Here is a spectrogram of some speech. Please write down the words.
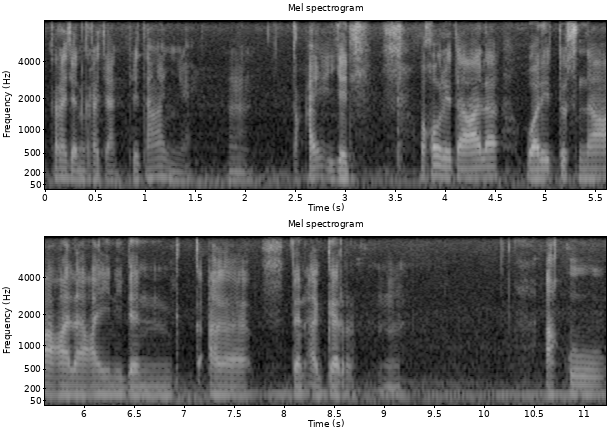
Kerajaan-kerajaan di tangannya. Hmm. Pakai jadi qauli ta'ala walitusna ala aini dan uh, dan agar hmm, aku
